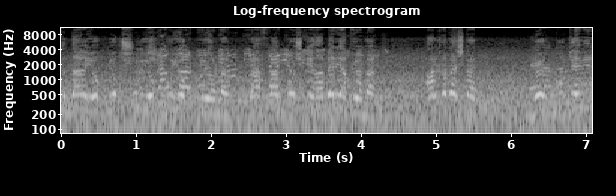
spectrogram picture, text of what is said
gıda yok, yok şu yok, bu yok diyorlar. Raflar boş diye haber yapıyorlar. Arkadaşlar bu, bu devir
